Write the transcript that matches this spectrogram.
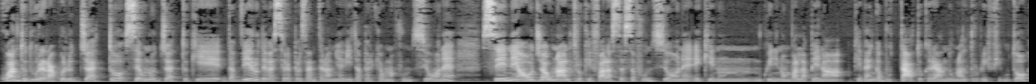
quanto durerà quell'oggetto, se è un oggetto che davvero deve essere presente nella mia vita perché ha una funzione, se ne ho già un altro che fa la stessa funzione e che non, quindi non vale la pena che venga buttato creando un altro rifiuto,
